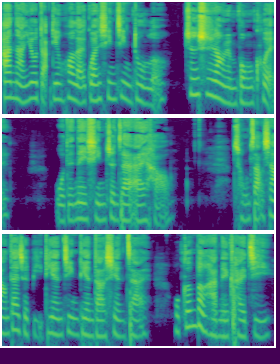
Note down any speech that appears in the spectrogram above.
阿南又打电话来关心进度了，真是让人崩溃。我的内心正在哀嚎。从早上带着笔电进店到现在，我根本还没开机，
